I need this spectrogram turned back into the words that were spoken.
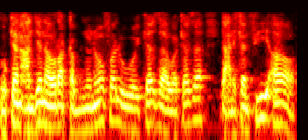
وكان عندنا ورقة بن نوفل وكذا وكذا يعني كان في آه.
